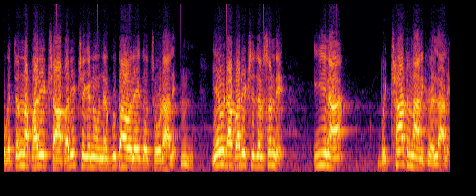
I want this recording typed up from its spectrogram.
ఒక చిన్న పరీక్ష ఆ పరీక్షకి నువ్వు నెగ్గుతావో లేదో చూడాలి. ఏమిటా పరీక్ష తెలుసండి? ఈయన భిక్షాటనానికి వెళ్ళాలి.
